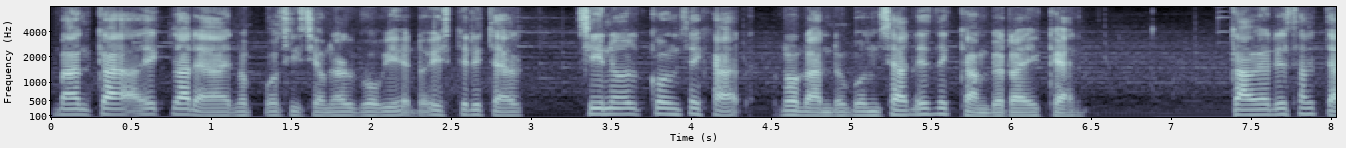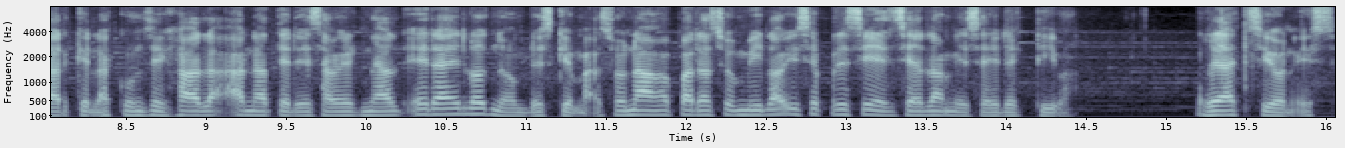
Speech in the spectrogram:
bancada declarada en oposición al gobierno distrital, sino el concejal Rolando González de Cambio Radical. Cabe resaltar que la concejala Ana Teresa Bernal era de los nombres que más sonaba para asumir la vicepresidencia de la mesa directiva. Reacciones.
